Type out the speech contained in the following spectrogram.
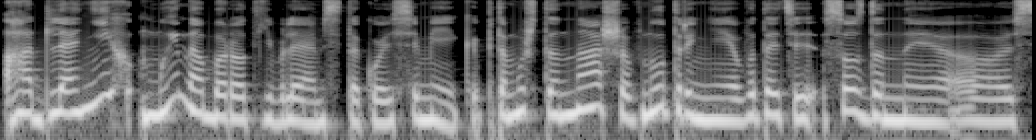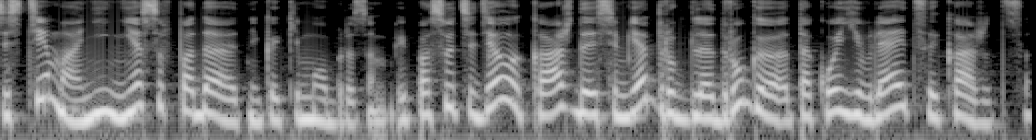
А для них мы, наоборот, являемся такой семейкой, потому что наши внутренние вот эти созданные э, системы, они не совпадают никаким образом. И, по сути дела, каждая семья друг для друга такой является и кажется.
